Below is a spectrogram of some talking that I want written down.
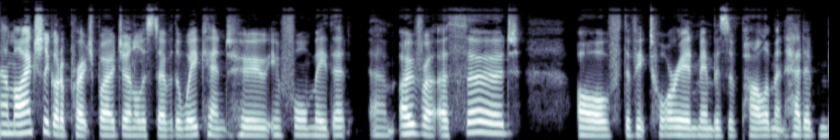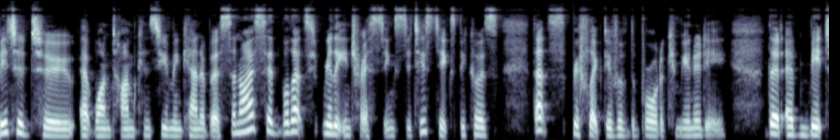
Um, I actually got approached by a journalist over the weekend who informed me that um, over a third of the Victorian members of parliament had admitted to at one time consuming cannabis. And I said, well, that's really interesting statistics because that's reflective of the broader community that admit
